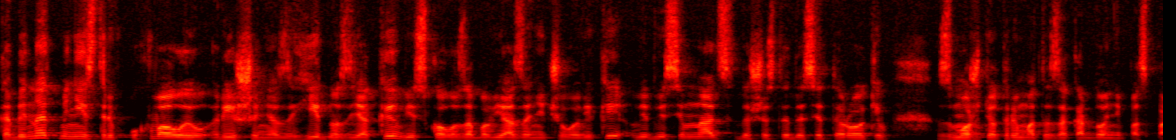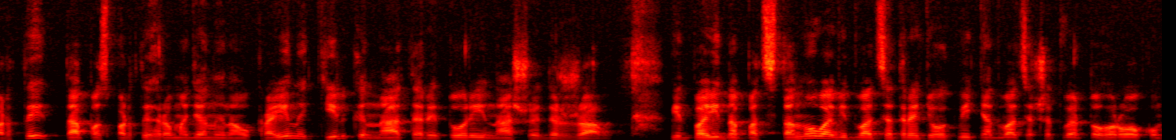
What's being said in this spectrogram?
Кабінет міністрів ухвалив рішення, згідно з яким військовозобов'язані чоловіки від 18 до 60 років зможуть отримати закордонні паспорти та паспорти громадянина України тільки на території нашої держави. Відповідна постанова від 23 квітня 2024 року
